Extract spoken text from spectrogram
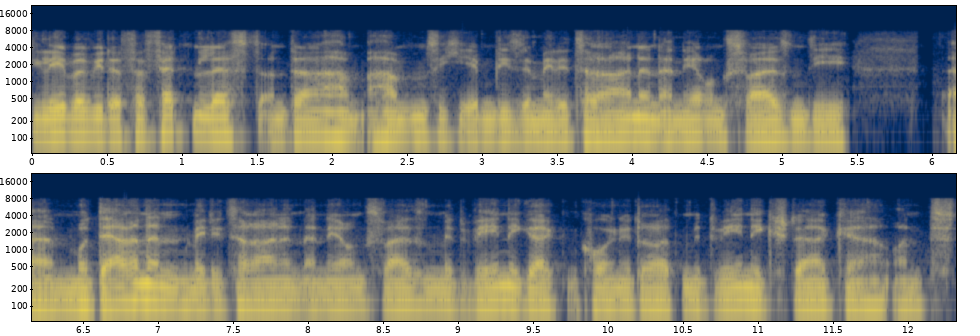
die Leber wieder verfetten lässt. Und da haben, sich eben diese mediterranen Ernährungsweisen, die äh, modernen mediterranen Ernährungsweisen mit weniger Kohlenhydraten, mit wenig Stärke und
